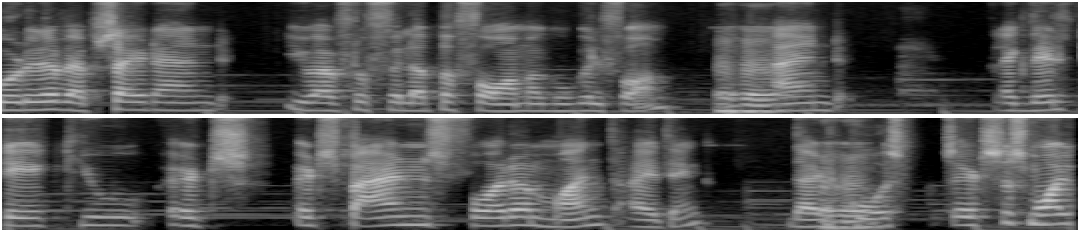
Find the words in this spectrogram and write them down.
go to the website and you have to fill up a form, a Google form, Mhm. and like they'll take you. It's it spans for a month, I think. That Mhm. course. It's a small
